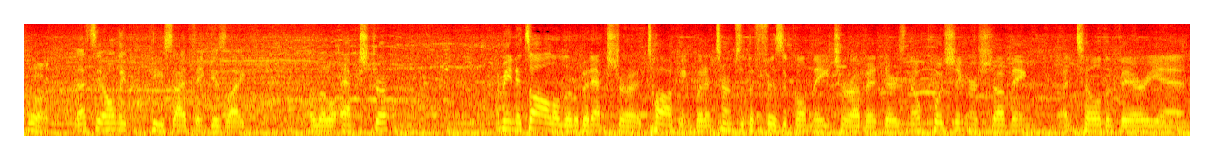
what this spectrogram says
Cook. That's the only piece I think is like a little extra. I mean, it's all a little bit extra talking, but in terms of the physical nature of it, there's no pushing or shoving until the very end.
